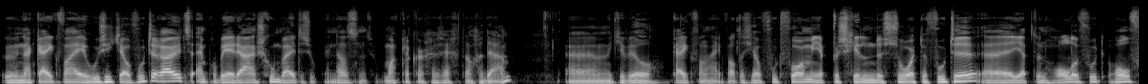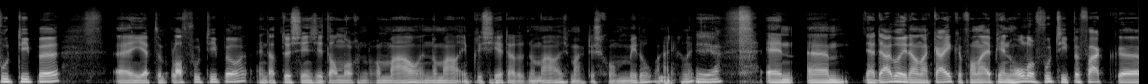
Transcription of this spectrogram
naar kijken van hey, hoe ziet jouw voet eruit en probeer daar een schoen bij te zoeken. En dat is natuurlijk makkelijker gezegd dan gedaan. Eh, want je wil kijken van hey, wat is jouw voetvorm. Je hebt verschillende soorten voeten. Eh, je hebt een holle voet, holvoettype. Eh, je hebt een platvoettype. En daartussenin zit dan nog een normaal. En normaal impliceert dat het normaal is, maar het is gewoon middel eigenlijk. Ja. En ehm, ja, daar wil je dan naar kijken. Van, heb je een holle voettype, vaak eh,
